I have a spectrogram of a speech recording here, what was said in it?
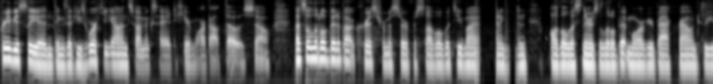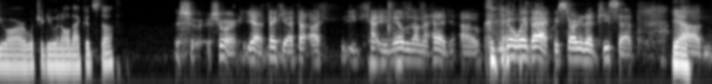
previously and things that he's working on. So I'm excited to hear more about those. So that's a little bit about Chris from a surface level. But do you mind giving all the listeners a little bit more of your background, who you are, what you're doing, all that good stuff? Sure, sure. Yeah, thank you. I thought I, you, you nailed it on the head. Uh, we go way back. We started at PCEP. Yeah. Um,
